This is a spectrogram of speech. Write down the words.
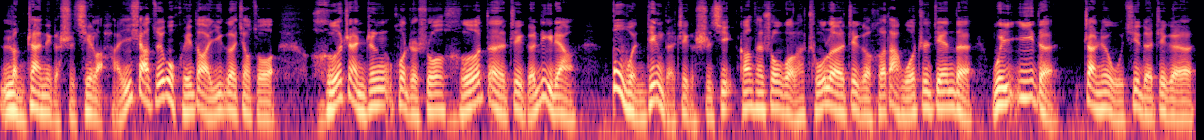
冷战那个时期了哈，一下子又回到一个叫做核战争或者说核的这个力量不稳定的这个时期。刚才说过了，除了这个核大国之间的唯一的战略武器的这个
